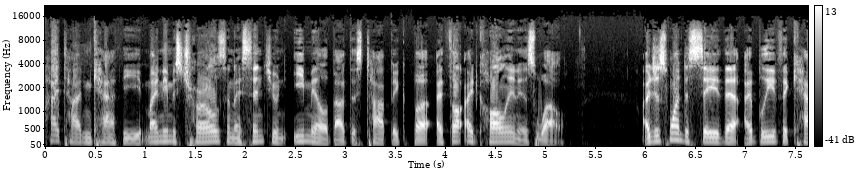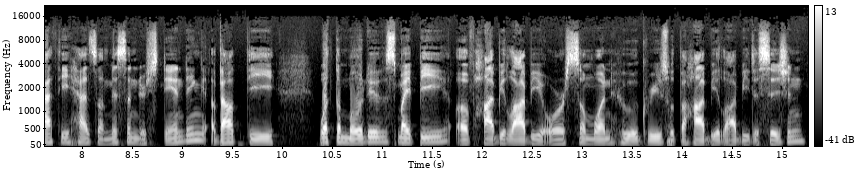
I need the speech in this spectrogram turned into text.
Hi, Todd and Cathy. My name is Charles, and I sent you an email about this topic, but I thought I'd call in as well. I just wanted to say that I believe that Cathy has a misunderstanding about the what the motives might be of Hobby Lobby or someone who agrees with the Hobby Lobby decision.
